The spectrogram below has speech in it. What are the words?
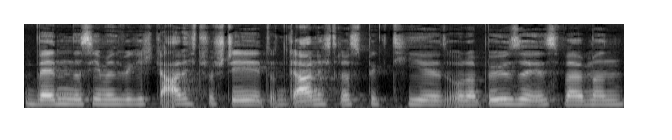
wenn das jemand wirklich gar nicht versteht und gar nicht respektiert oder böse ist, weil man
